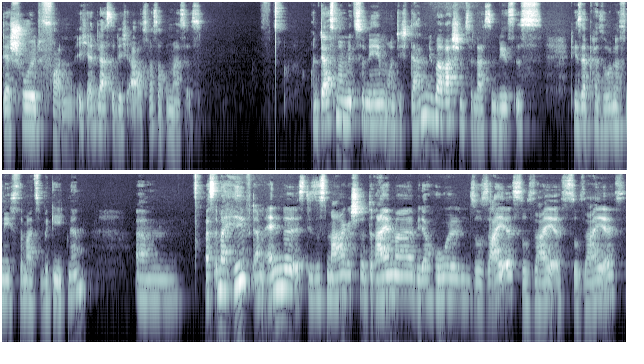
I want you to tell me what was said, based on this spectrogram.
der Schuld von, ich entlasse dich aus, was auch immer es ist. Und das mal mitzunehmen und dich dann überraschen zu lassen, wie es ist, dieser Person das nächste Mal zu begegnen. Ähm, was immer hilft am Ende, ist dieses magische dreimal wiederholen, so sei es, so sei es, so sei es.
